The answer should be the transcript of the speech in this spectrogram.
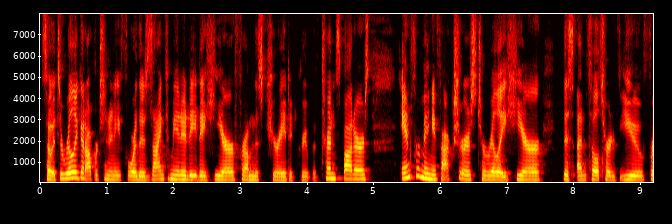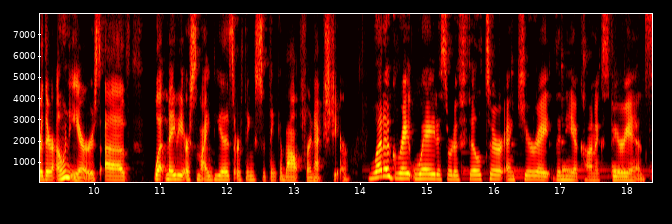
So it's a really good opportunity for the design community to hear from this curated group of trend spotters and for manufacturers to really hear this unfiltered view for their own ears of what maybe are some ideas or things to think about for next year. What a great way to sort of filter and curate the Neocon experience.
